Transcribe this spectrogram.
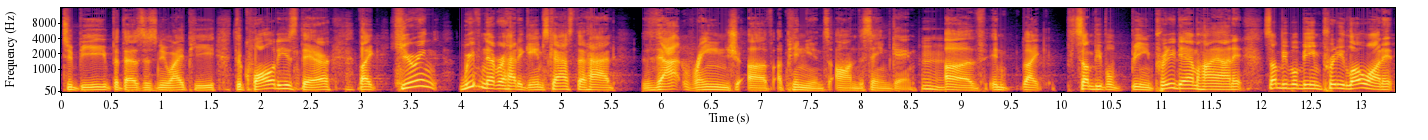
to be Bethesda's new IP. The quality is there. Like hearing, we've never had a Gamescast that had that range of opinions on the same game. Of in like some people being pretty damn high on it, some people being pretty low on it,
